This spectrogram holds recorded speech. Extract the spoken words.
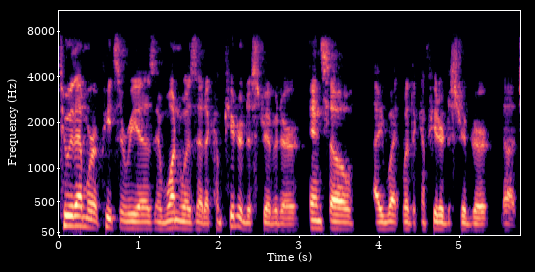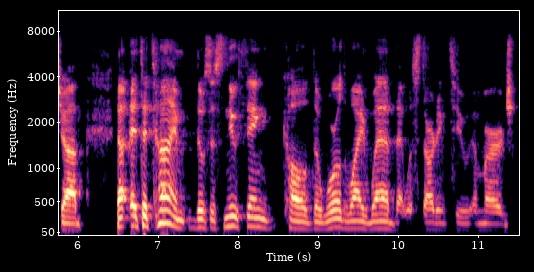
Two of them were at pizzerias, and one was at a computer distributor. And so I went with the computer distributor uh, job. Now, at the time, there was this new thing called the World Wide Web that was starting to emerge.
